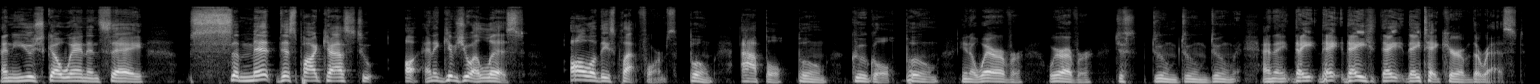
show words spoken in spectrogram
and you just go in and say submit this podcast to uh, and it gives you a list. All of these platforms, boom, Apple, boom, Google, boom, you know, wherever, wherever, just doom, doom, doom, and they they they they they they take care of the rest.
